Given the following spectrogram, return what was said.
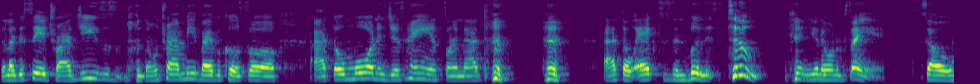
like I said, try Jesus, don't try me, baby, because uh, I throw more than just hands, son. I, I throw axes and bullets too. you know what I'm saying? So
